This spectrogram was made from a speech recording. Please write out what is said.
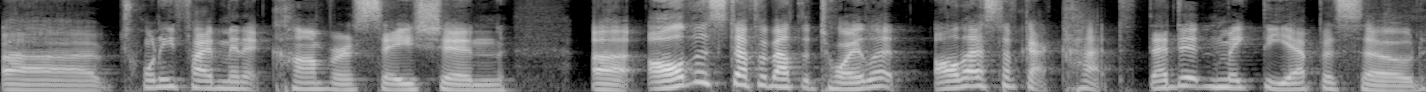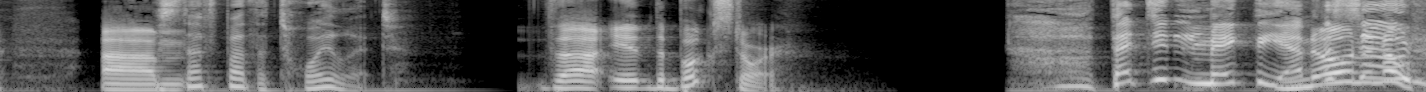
uh, 25 minute conversation. Uh, all the stuff about the toilet, all that stuff got cut. That didn't make the episode. Um, Stuff about the toilet. the it, the bookstore. That didn't make the episode. No, no, no.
